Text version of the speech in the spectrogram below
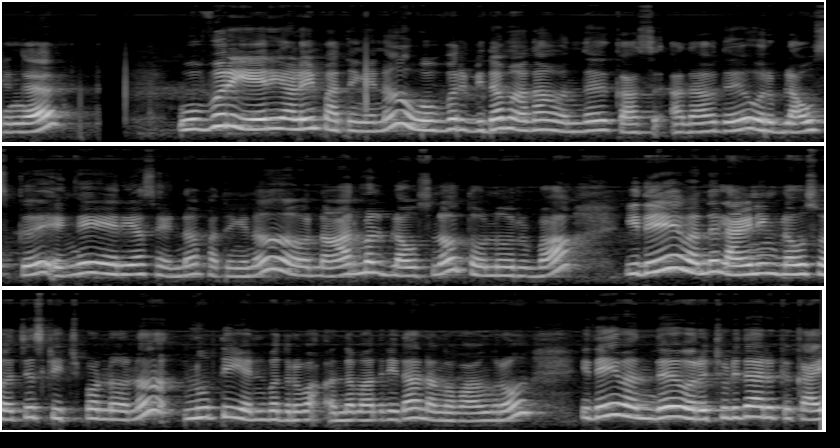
இருங்க. ஒவ்வொரு ஏரியாலையும் பார்த்தீங்கன்னா ஒவ்வொரு விதமாக தான் வந்து காசு அதாவது ஒரு ப்ளவுஸ்க்கு எங்கள் ஏரியா சைடுனா பார்த்தீங்கன்னா நார்மல் ப்ளவுஸ்னால் தொண்ணூறுரூபா இதே வந்து லைனிங் ப்ளவுஸ் வச்சு ஸ்டிச் பண்ணோன்னா நூற்றி எண்பது ரூபா. அந்த மாதிரி தான் நாங்கள் வாங்குகிறோம் இதே வந்து ஒரு சுடிதாருக்கு கை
